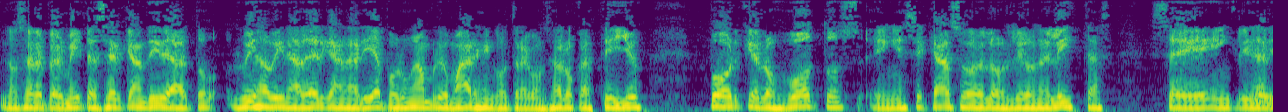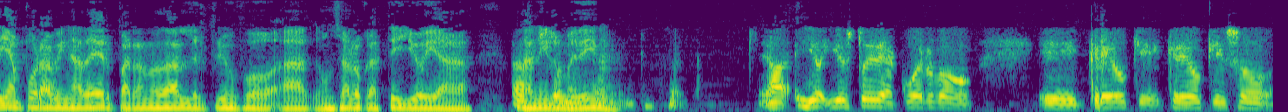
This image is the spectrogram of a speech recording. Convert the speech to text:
no se le permite ser candidato, Luis Abinader ganaría por un amplio margen contra Gonzalo Castillo, porque los votos, en ese caso de los leonelistas, se inclinarían por Abinader para no darle el triunfo a Gonzalo Castillo y a Danilo Medina. Ah, yo, yo estoy de acuerdo eh, creo que creo que eso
